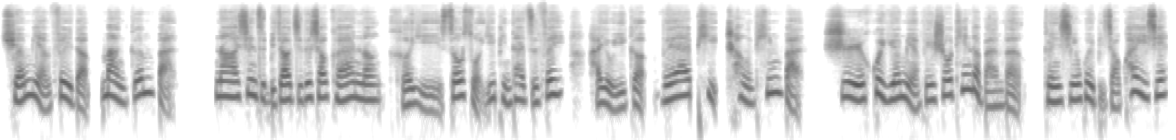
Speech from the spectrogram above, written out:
全免费的慢更版。那性子比较急的小可爱呢，可以搜索一品太子妃，还有一个 VIP 畅听版，是会员免费收听的版本，更新会比较快一些。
